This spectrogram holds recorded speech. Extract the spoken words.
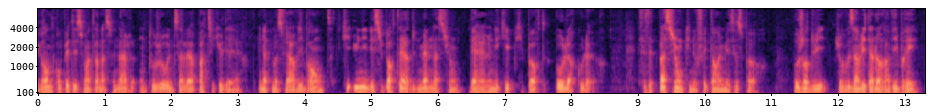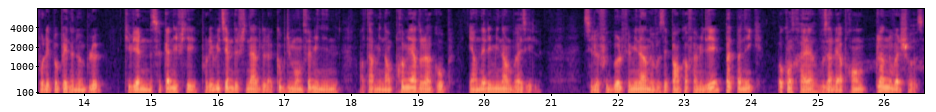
grandes compétitions internationales ont toujours une saveur particulière, une atmosphère vibrante qui unit les supporters d'une même nation derrière une équipe qui porte haut leurs couleurs. C'est cette passion qui nous fait tant aimer ce sport. Aujourd'hui, je vous invite alors à vibrer pour l'épopée de nos Bleus qui viennent de se qualifier pour les huitièmes de finale de la Coupe du Monde féminine en terminant première de leur groupe et en éliminant le Brésil. Si le football féminin ne vous est pas encore familier, pas de panique, au contraire, vous allez apprendre plein de nouvelles choses.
